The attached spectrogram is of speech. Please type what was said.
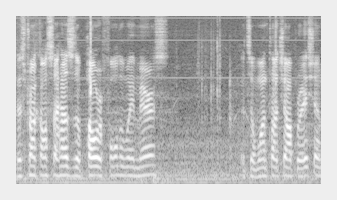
This truck also has the power fold-away mirrors. It's a one-touch operation.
